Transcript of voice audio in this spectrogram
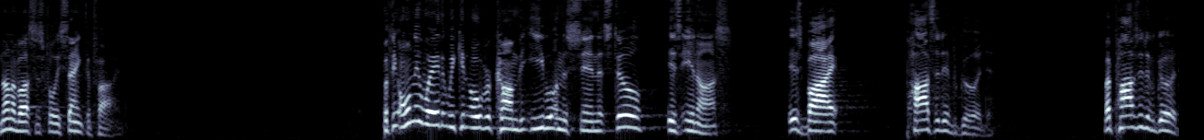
None of us is fully sanctified. But the only way that we can overcome the evil and the sin that still is in us is by positive good. By positive good.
